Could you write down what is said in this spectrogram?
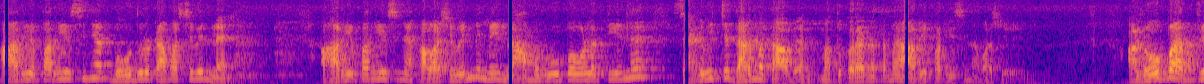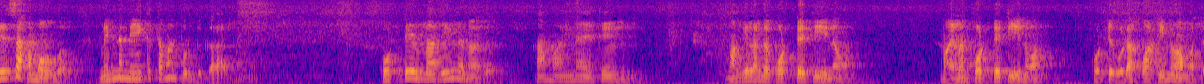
ආර්ය පරිශ්‍රණයක් බෝධුරට අවශ්‍ය වෙන්නේ නැහැ. ආර්ය පරිශ්‍රණයක් අවශ්‍ය වෙන්නේ මේ නාම රූපවල තියෙන සැඟවිච්ච ධර්මතාවයන් මතු කරන්න තමයි ආර්ය පරිශ්‍රණ අවශ්‍ය වෙන්නේ. අලෝභ අද්වේෂ හමෝව. මෙන්න මේක තමයි පුරුදු කරන්නේ. කොට්ටේ උනාද ඉල්ලනවද? කමන්නේ ඉතින්. මගේ ළඟ කොට්ටේ තියෙනවා. මගේ ළඟ කොට්ටේ තියෙනවා. කොට්ටේ ගොඩාක් වටිනවා මට.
